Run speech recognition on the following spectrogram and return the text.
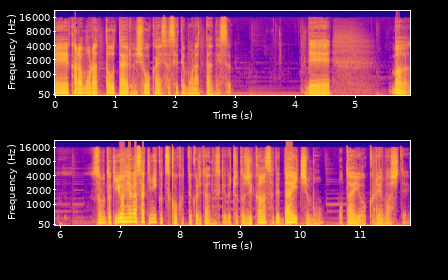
えー、からもらったお便りを紹介させてもらったんです。で、まあ、その時、傭兵が先にいくつか送ってくれたんですけど、ちょっと時間差で第一もお便りをくれまして、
